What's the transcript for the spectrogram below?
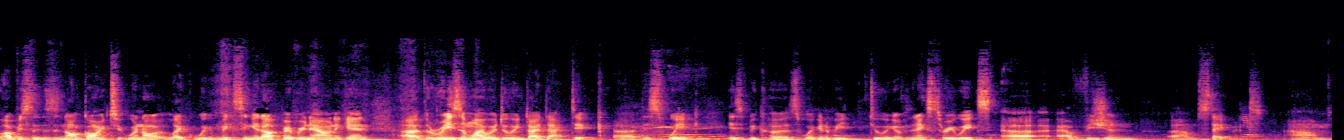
obviously, this is not going to. We're not like we're mixing it up every now and again. Uh, the reason why we're doing didactic uh, this week is because we're going to be doing over the next three weeks uh, our vision um, statement. Um,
